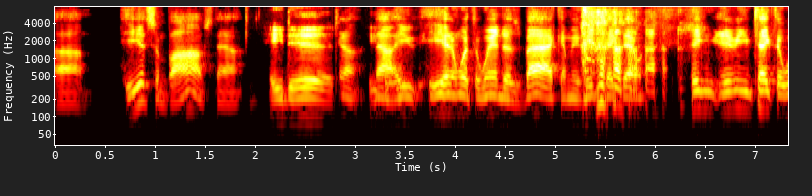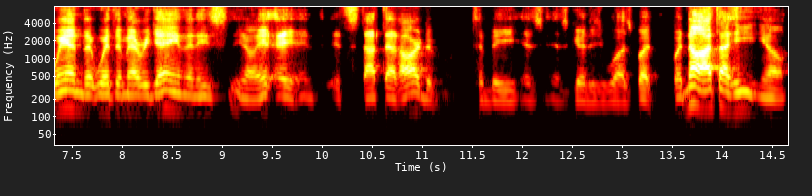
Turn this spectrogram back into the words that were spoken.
um, he hit some bombs. Now he did. you know He now did. he he hit him with the wind at his back. I mean, if he can take that he can, if he can take the wind with him every game, then he's, you know, it, it, it's not that hard to, to be as, as good as he was. But, but no, I thought he, you know,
